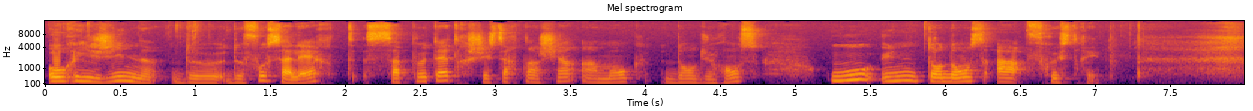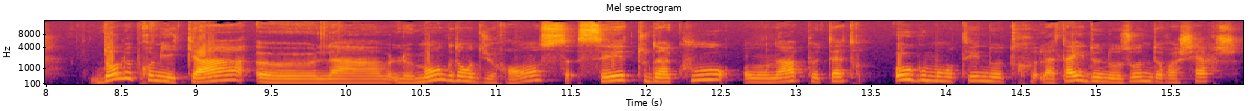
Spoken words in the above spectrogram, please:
origine de, fausses alertes, ça peut être chez certains chiens un manque d'endurance ou une tendance à frustrer. Dans le premier cas, euh, le manque d'endurance, c'est tout d'un coup, on a peut-être augmenté la taille de nos zones de recherche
